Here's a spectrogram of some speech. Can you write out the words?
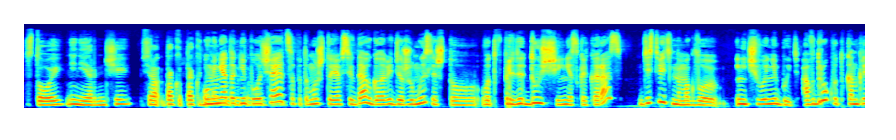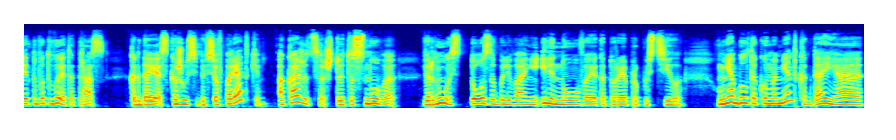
стой, не нервничай. Все равно, так, так не У меня так не получается, потому что я всегда в голове держу мысли, что вот в предыдущие несколько раз действительно могло ничего не быть. А вдруг вот конкретно вот в этот раз, когда я скажу себе все в порядке, окажется, что это снова вернулось то заболевание или новое, которое я пропустила. У меня был такой момент, когда я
